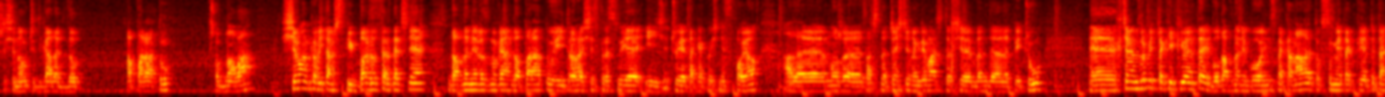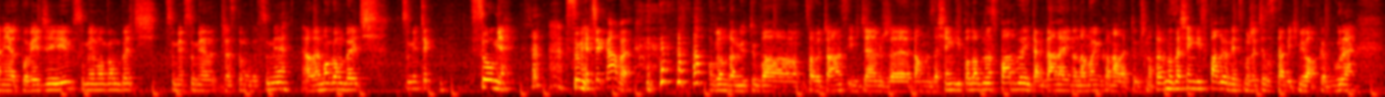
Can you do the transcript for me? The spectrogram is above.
Muszę się nauczyć gadać do aparatu od nowa. Siemanko, witam wszystkich bardzo serdecznie. Dawno nie rozmawiałem do aparatu i trochę się stresuję i się czuję tak jakoś nieswojo, ale może zacznę częściej nagrywać, to się będę lepiej czuł. E, chciałem zrobić takie Q&A, bo dawno nie było nic na kanale, to w sumie takie pytania i odpowiedzi w sumie mogą być, w sumie, w sumie, często mówię w sumie, ale mogą być w sumie ciek... w sumie, w sumie ciekawe. Oglądam YouTube'a cały czas i widziałem, że tam zasięgi podobno spadły i tak dalej. No na moim kanale to już na pewno zasięgi spadły, więc możecie zostawić mi łapkę w górę,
